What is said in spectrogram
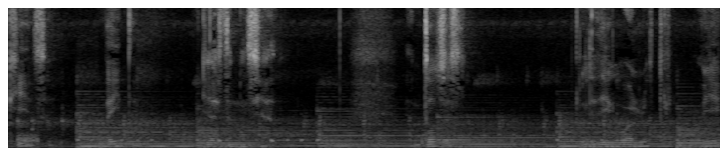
15, 20, ya es demasiado. Entonces, le digo al otro, oye,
